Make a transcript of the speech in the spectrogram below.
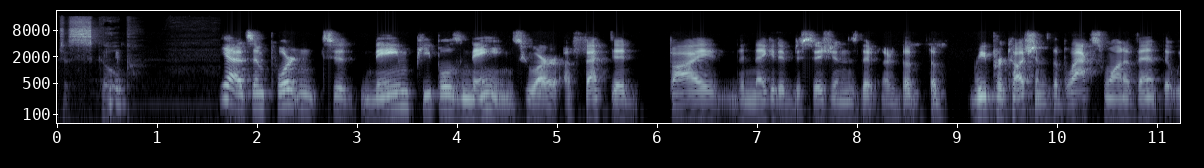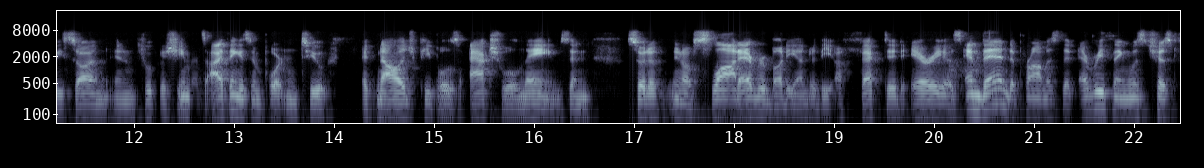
just scope yeah, it's important to name people's names who are affected by the negative decisions that are the, the repercussions, the black swan event that we saw in, in Fukushima. It's, I think it's important to acknowledge people's actual names and sort of you know slot everybody under the affected areas and then to promise that everything was just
